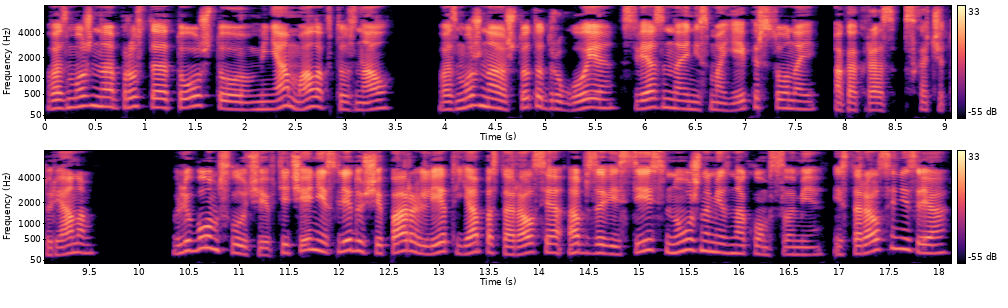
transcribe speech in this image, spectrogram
Возможно, просто то, что меня мало кто знал. Возможно, что-то другое, связанное не с моей персоной, а как раз с Хачатуряном. В любом случае, в течение следующей пары лет я постарался обзавестись нужными знакомствами и старался не зря.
